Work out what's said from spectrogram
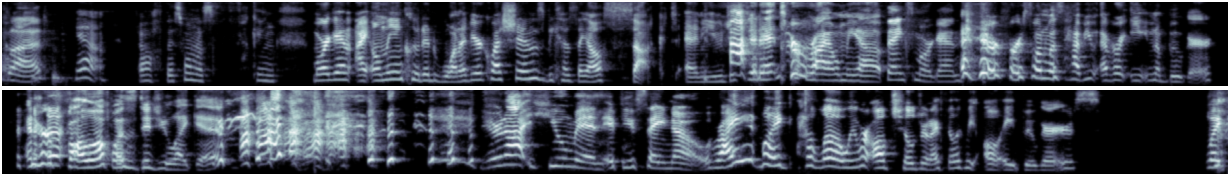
glad. Yeah. Oh, this one was fucking Morgan. I only included one of your questions because they all sucked, and you just did it to rile me up. Thanks, Morgan. her first one was, "Have you ever eaten a booger?" And her follow up was, "Did you like it?" You're not human if you say no. right? Like, hello, we were all children. I feel like we all ate boogers. Like,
